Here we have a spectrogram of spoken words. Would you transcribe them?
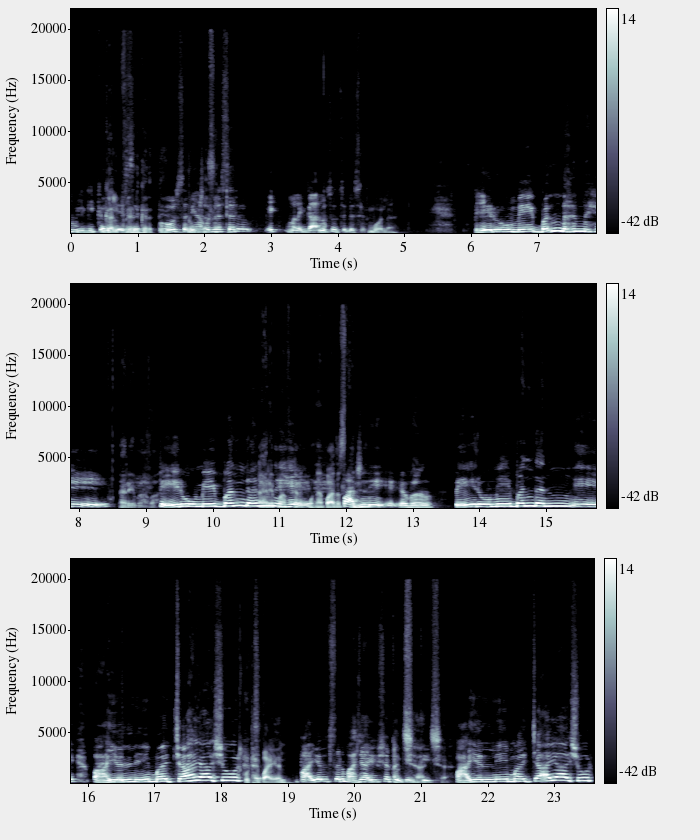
मुलगी सर. करते हो सर. तुमच्यासाठी. सर एक मला एक गाणं सुचलं सर. बोला. पेरो में बंधन है। अरे बाबा पेरो में बंधन अरे बाप है। रे, पुन्हा. पादने पेरो में बंधन है। पायल ने मचाया शोर। कुठे पायल? पायल सर माझ्या आयुष्यात होती अच्छा, ती. अच्छा. पायल ने मचाया शोर।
